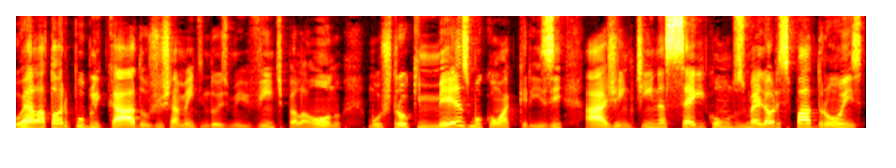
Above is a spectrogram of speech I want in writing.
O relatório publicado justamente em 2020 pela ONU mostrou que, mesmo com a crise, a Argentina segue com um dos melhores padrões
